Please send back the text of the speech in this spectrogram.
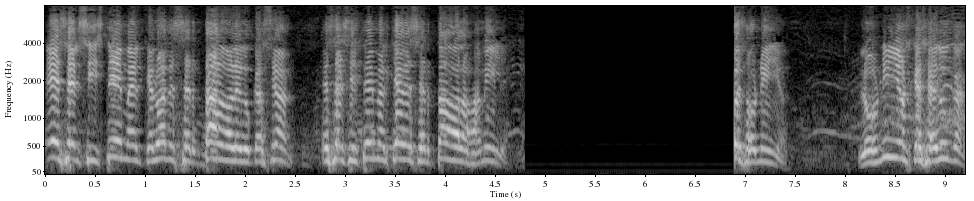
Es el sistema el que lo ha desertado a la educación. Es el sistema el que ha desertado a la familia. Esos niños. Los niños que se educan.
